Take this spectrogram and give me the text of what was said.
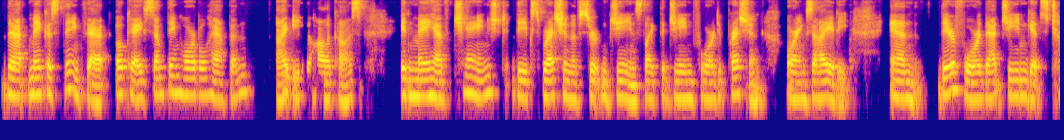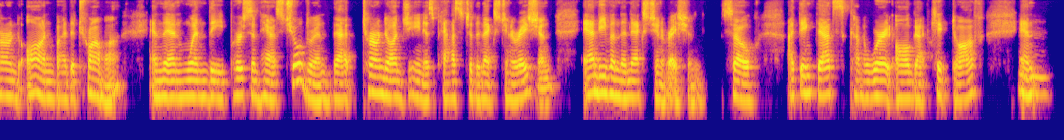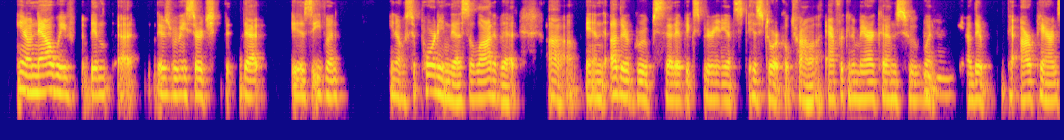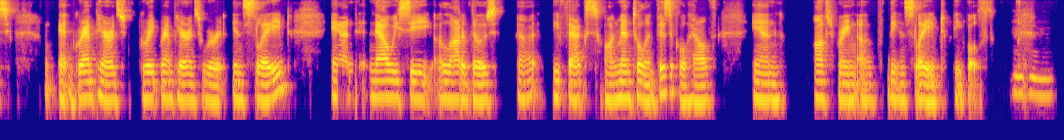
that make us think that, okay, something horrible happened, i.e., mm-hmm. the Holocaust it may have changed the expression of certain genes, like the gene for depression or anxiety. And therefore, that gene gets turned on by the trauma. And then, when the person has children, that turned on gene is passed to the next generation and even the next generation. So, I think that's kind of where it all got kicked off. Mm-hmm. And you know now we've been uh, there's research that is even you know, supporting this, a lot of it, uh, and other groups that have experienced historical trauma, African Americans who went, mm-hmm. you know, their our parents and grandparents, great grandparents were enslaved, and now we see a lot of those uh, effects on mental and physical health in offspring of the enslaved peoples. Mm-hmm.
